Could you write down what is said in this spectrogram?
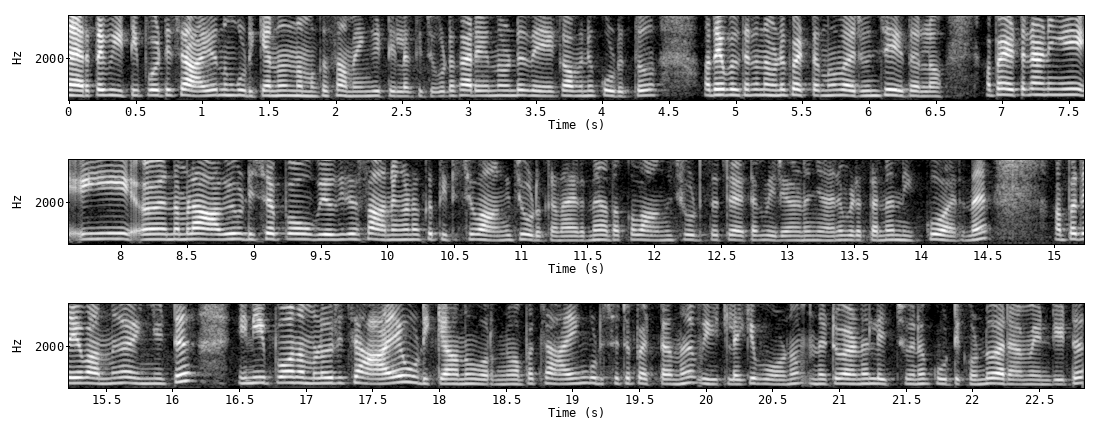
നേരത്തെ വീട്ടിൽ പോയിട്ട് ചായ ഒന്നും കുടിക്കാനൊന്നും നമുക്ക് സമയം കിട്ടിയില്ല. കിച്ചുകൂടെ കരയുന്നതുകൊണ്ട് വേഗം അവന് കൊടുത്തു. അതേപോലെ തന്നെ നമ്മൾ പെട്ടെന്ന് വരും ചെയ്തല്ലോ. അപ്പോൾ ഏട്ടനാണെങ്കിൽ ഈ നമ്മൾ ആവി പിടിച്ചപ്പോൾ ഉപയോഗിച്ച സാധനങ്ങളൊക്കെ തിരിച്ച് വാങ്ങിച്ചു കൊടുക്കണമായിരുന്നു. അതൊക്കെ വാങ്ങിച്ചു കൊടുത്തിട്ട് ഏട്ടൻ വരികയാണ്. ഞാനിവിടെ തന്നെ നിൽക്കുമായിരുന്നേ അപ്പോൾ അതേ വന്നു കഴിഞ്ഞിട്ട് ഇനിയിപ്പോൾ നമ്മളൊരു ചായ കുടിക്കാമെന്ന് പറഞ്ഞു. അപ്പോൾ ചായയും കുടിച്ചിട്ട് പെട്ടെന്ന് വീട്ടിലേക്ക് പോകണം. എന്നിട്ട് വേണം ലച്ചുവിനെ കൂട്ടിക്കൊണ്ട് വരാൻ വേണ്ടിയിട്ട്.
